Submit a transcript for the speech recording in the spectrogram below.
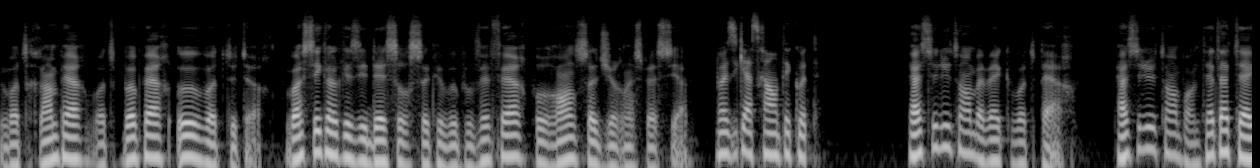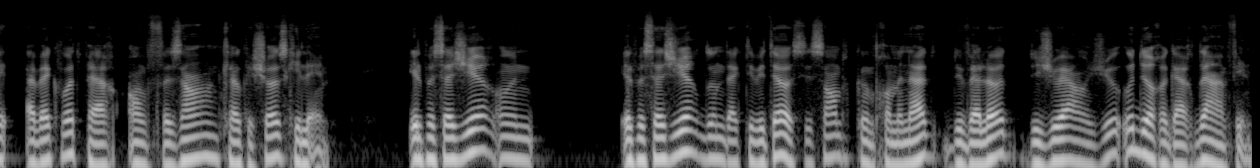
votre grand-père, votre beau-père ou votre tuteur. Voici quelques idées sur ce que vous pouvez faire pour rendre cette journée spéciale. Vas-y Cassera, on t'écoute. Passez du temps avec votre père. Passez du temps en tête à tête avec votre père en faisant quelque chose qu'il aime. Il peut s'agir une- il peut s'agir d'une activité aussi simple qu'une promenade, du vélo, de jouer à un jeu ou de regarder un film.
